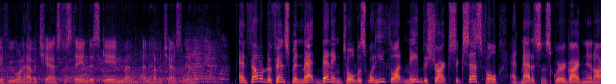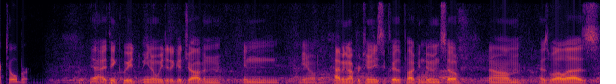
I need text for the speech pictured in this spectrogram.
if we want to have a chance to stay in this game and, and have a chance to win it. And fellow defenseman Matt Benning told us what he thought made the Sharks successful at Madison Square Garden in October. Yeah, I think we you know we did a good job in in you know having opportunities to clear the puck and doing so, um, as well as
